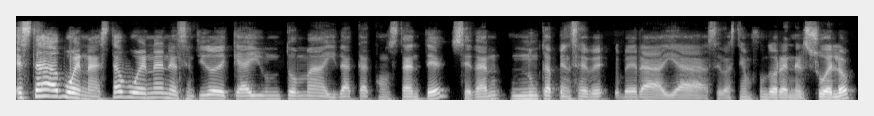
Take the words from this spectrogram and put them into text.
Está buena, está buena en el sentido de que hay un toma y daca constante. Se dan, nunca pensé ve- ver a Sebastián Fundora en el suelo,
